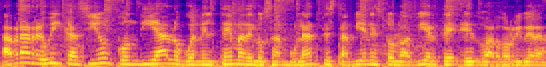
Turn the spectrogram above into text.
Habrá reubicación con diálogo en el tema de los ambulantes. También esto lo advierte Eduardo Rivera.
